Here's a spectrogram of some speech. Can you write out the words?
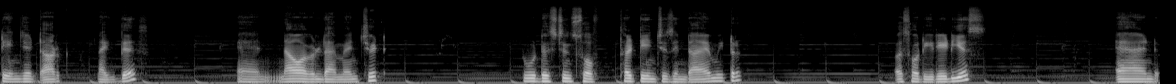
tangent arc like this. And now I will dimension it to a distance of 30 inches in diameter. Uh, sorry radius. And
